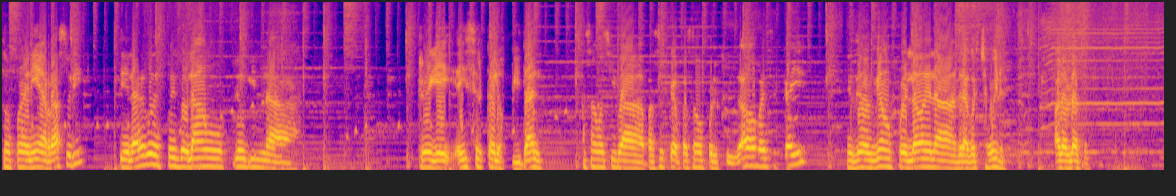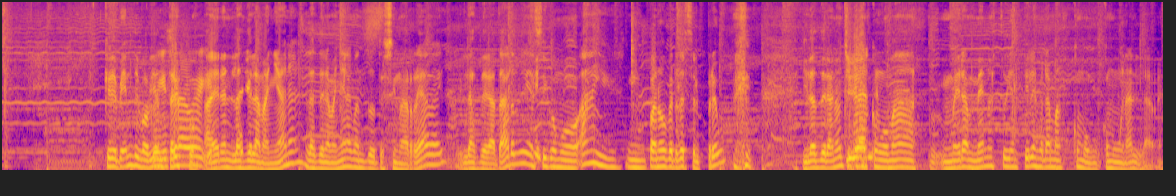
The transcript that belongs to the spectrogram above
nos por la avenida Rasuri, de largo después doblábamos, creo que en la, creo que ahí- cerca del hospital, pasamos así para cerca, pasamos por el juzgado, para esas calles, y nos devolvíamos por el lado de la, de la Cochahuina, a la plaza. Que depende, pues Porque tres, pues. era- Ah, eran las de la mañana, las de la mañana cuando te cimarreabas, y las de la tarde, así como, ay, para no perderse el preu. y las de la noche eran- como más, eran menos estudiantiles, eran más como comunal, la verdad.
